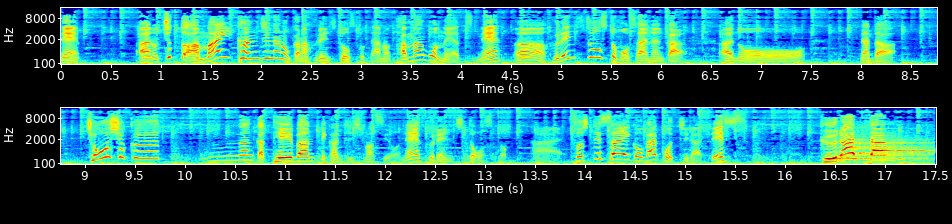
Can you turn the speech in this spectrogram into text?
ねあの、ちょっと甘い感じなのかな、フレンチトーストって。あの、卵のやつね。うん、フレンチトーストもさ、なんか、あのー、なんだ、朝食、なんか定番って感じしますよね。フレンチトースト。はい。そして最後がこちらです。グラタン。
